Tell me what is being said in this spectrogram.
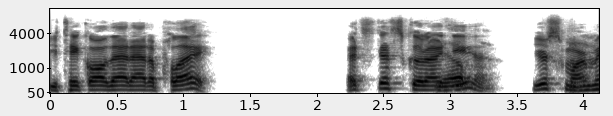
you take all that out of play. That's that's a good idea. Yep. You're a smart mm-hmm.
